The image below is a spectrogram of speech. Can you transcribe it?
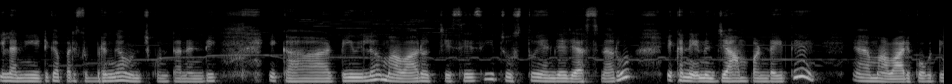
ఇలా నీట్గా పరిశుభ్రంగా ఉంచుకుంటానండి. ఇక టీవీలో మా వారు వచ్చేసేసి చూస్తూ ఎంజాయ్ చేస్తున్నారు. ఇక నేను జామ్ పండు అయితే మా వారికి ఒకటి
